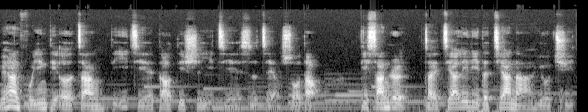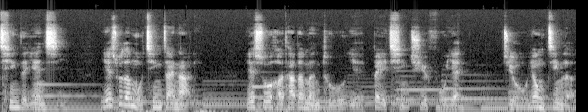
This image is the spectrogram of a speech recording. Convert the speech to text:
约翰福音第二章第一节到第十一节是这样说道：第三日，在加利利的迦拿有娶亲的宴席，耶稣的母亲在那里。耶稣和他的门徒也被请去赴宴，酒用尽了。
